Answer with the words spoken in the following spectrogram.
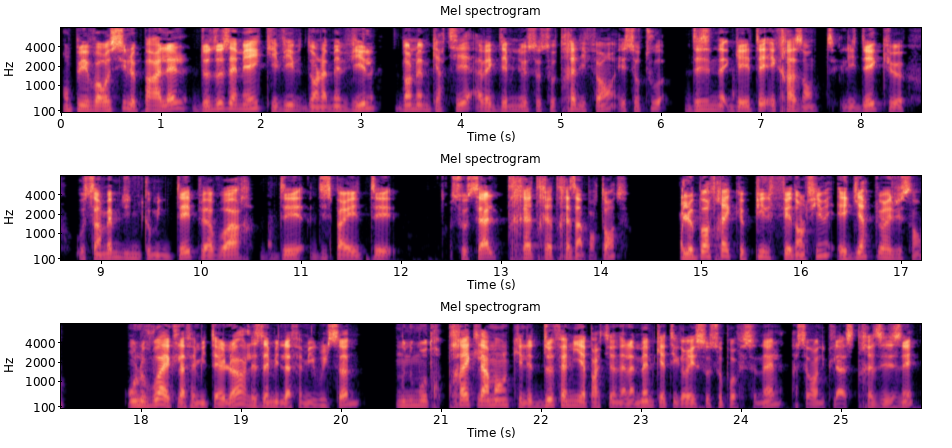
on peut y voir aussi le parallèle de deux Amériques qui vivent dans la même ville, dans le même quartier, avec des milieux sociaux très différents et surtout des inégalités écrasantes. L'idée que au sein même d'une communauté, peut y avoir des disparités sociale très très très importante. le portrait que Peel fait dans le film est guère plus réjouissant. On le voit avec la famille Taylor, les amis de la famille Wilson. On nous montre très clairement que les deux familles appartiennent à la même catégorie socio-professionnelle, à savoir une classe très aisée.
